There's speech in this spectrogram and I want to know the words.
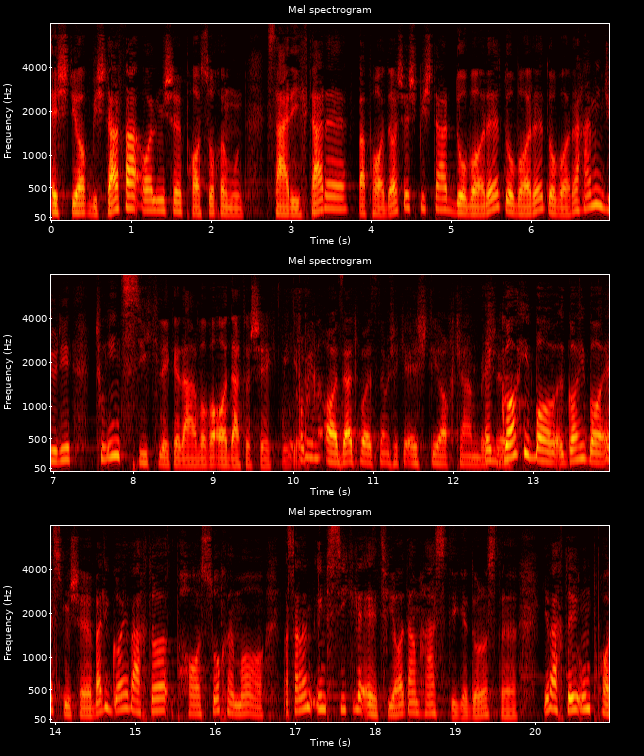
اشتیاق بیشتر فعال میشه پاسخمون سریحتره و پاداشش بیشتر. دوباره دوباره دوباره همینجوری تو این سیکله که در واقع عادت رو شکل می‌گیره. خب این عادت باعث نمیشه که اشتیاق کم بشه. گاهی با... گاهی باعث میشه ولی گاهی وقتا پاسخ ما مثلا این سیکل اعتیاد هم هست دیگه درسته؟ یه وقتایی اون پاسخ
